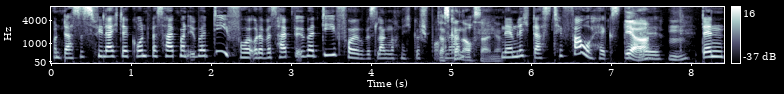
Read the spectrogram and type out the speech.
Und das ist vielleicht der Grund, weshalb man über die Folge oder weshalb wir über die Folge bislang noch nicht gesprochen haben. Das kann haben, auch sein, ja. Nämlich das TV-Hex-Duell. Ja. Mhm. Denn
